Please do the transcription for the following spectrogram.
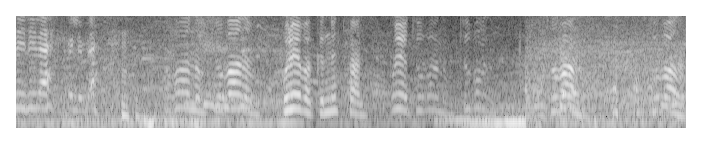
Deliler kulübe. Tuba Hanım, Tuba Hanım. Buraya bakın lütfen. Buraya Tuba Hanım, Tuba Hanım. Tuba Hanım, Tuba Hanım.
